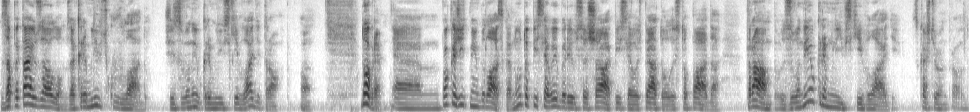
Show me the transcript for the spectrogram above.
Запитаю загалом за кремлівську владу. Чи дзвонив кремлівській владі Трамп? О. Добре, е, покажіть мені, будь ласка, ну то після виборів США, після ось 5 листопада, Трамп дзвонив кремлівській владі? Скажіть вам правду.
